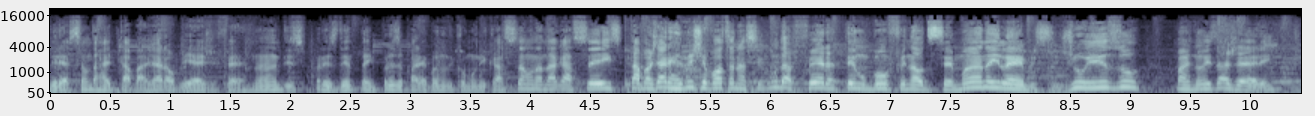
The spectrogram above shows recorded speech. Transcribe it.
direção da Rádio Tabajara Albiege Fernandes, presidente da empresa Paraibana de Comunicação, na NH6. Tabajara Revista volta na segunda-feira, tenha um bom final de semana e lembre-se, juízo, mas não exagere, hein?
